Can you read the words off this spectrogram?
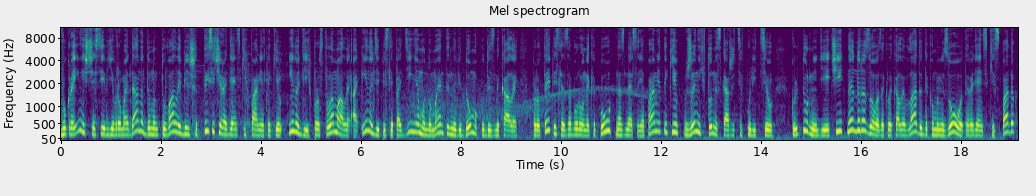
В Україні з часів Євромайдану демонтували більше тисячі радянських пам'ятників. Іноді їх просто ламали, а іноді після падіння монументи невідомо куди зникали. Проте після заборони КПУ на знесення пам'ятників вже ніхто не скаржиться в поліцію. Культурні діячі неодноразово закликали владу декомунізовувати радянський спадок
